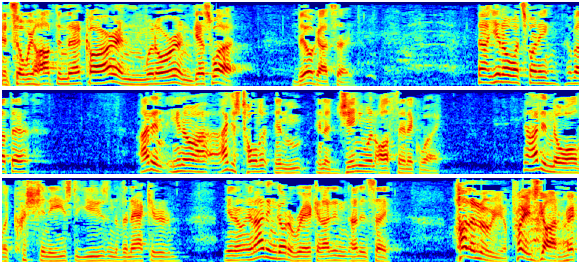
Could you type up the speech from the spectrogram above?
And so we hopped in that car and went over, and guess what? Bill got saved. Now, you know what's funny about that? I didn't, you know, I, I just told it in, in a genuine, authentic way. You know, I didn't know all the Christianese to use in the vernacular, you know, and I didn't go to Rick and I didn't, I didn't say, Hallelujah, praise God, Rick.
